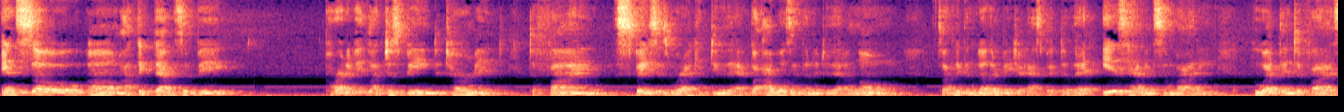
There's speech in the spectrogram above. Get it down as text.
And so um, I think that was a big part of it, like just being determined to find the spaces where I could do that. But I wasn't going to do that alone. So I think another major aspect of that is having somebody who identifies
